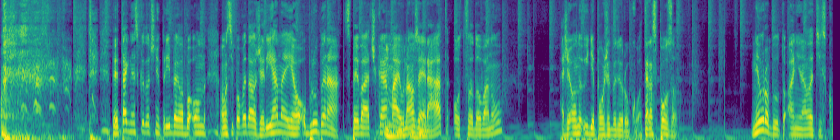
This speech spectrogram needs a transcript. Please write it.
to je tak neskutočný príbeh, lebo on, on si povedal, že Rihanna je jeho obľúbená speváčka, Mhm, majú naozaj mhm. rád, odsledovanú a že on ju ide požiadať o ruku. A teraz pozor. Neurobil to ani na letisku.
